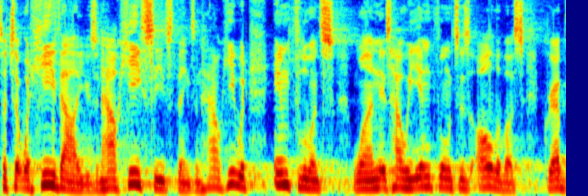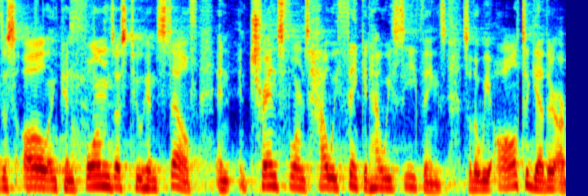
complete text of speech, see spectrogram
Such that what he values and how he sees things and how he would influence one is how he influences all of us, grabs us all and conforms us to himself and, and transforms how we think and how we see things so that we all together are,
